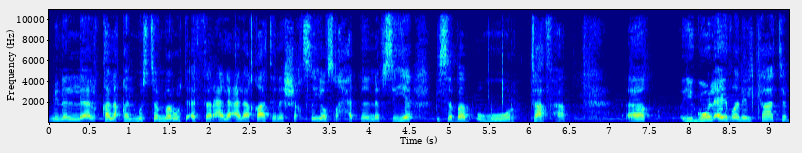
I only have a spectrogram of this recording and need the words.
من القلق المستمر وتأثر على علاقاتنا الشخصية وصحتنا النفسية بسبب أمور تافهة. يقول أيضا الكاتب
